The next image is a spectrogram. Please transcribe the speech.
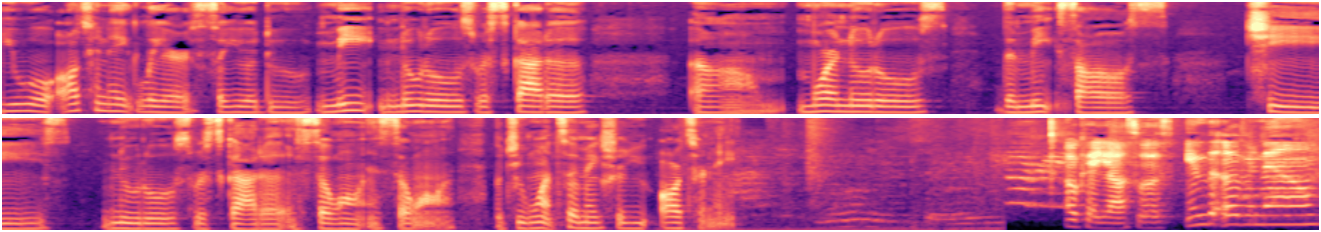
you will alternate layers. So you'll do meat, noodles, riscotta, um, more noodles, the meat sauce, cheese, noodles, riscotta, and so on and so on. But you want to make sure you alternate. Okay, y'all, so it's in the oven now.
